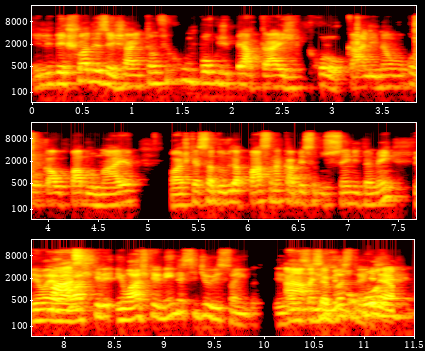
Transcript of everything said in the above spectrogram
ele deixou a desejar. Então, eu fico com um pouco de pé atrás de colocar ali, não, vou colocar o Pablo Maia. Eu acho que essa dúvida passa na cabeça do Ceni também. Eu, mas... eu, acho que ele, eu acho que ele nem decidiu isso ainda. Ele ah, mas ele, poupou, né?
